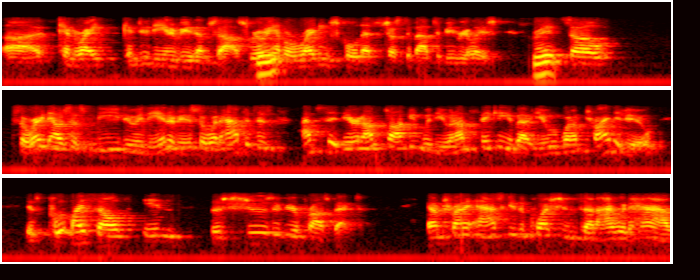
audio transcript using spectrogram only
uh, can write can do the interview themselves. We already have a writing school that's just about to be released. Great. So, so right now it's just me doing the interview. So what happens is I'm sitting here and I'm talking with you and I'm thinking about you. And what I'm trying to do is put myself in the shoes of your prospect. I'm trying to ask you the questions that I would have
